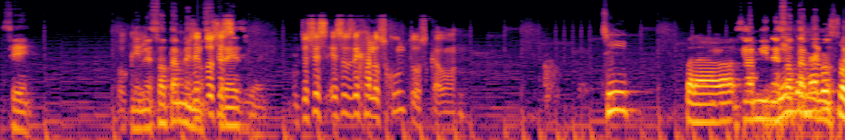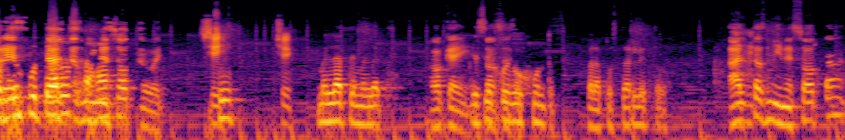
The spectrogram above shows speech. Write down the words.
sí. Ok. Minnesota Pues menos entonces- 3, güey. Entonces, esos déjalos juntos, cabrón. Sí, para O sea, bien Minnesota ganados menos o bien 3. puteados. Minnesota, güey. Sí, sí, sí. me late, me late. Ok, Ese entonces, juego junto para apostarle todo. altas Minnesota,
